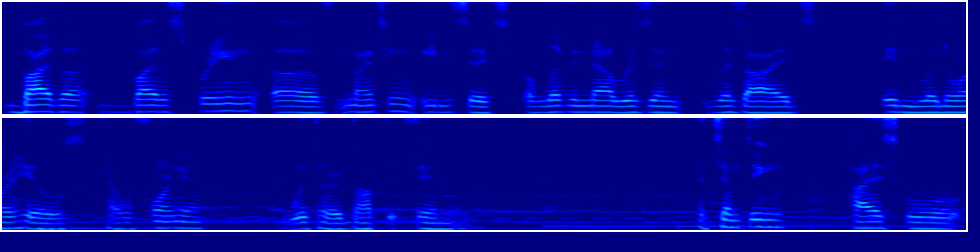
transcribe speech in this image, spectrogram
By the by the spring of 1986, Eleven now resen, resides in Lenora Hills, California, with her adopted family. Attempting high school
